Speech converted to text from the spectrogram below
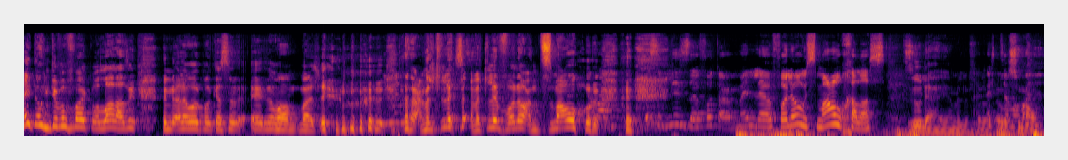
I don't give a fuck والله العظيم. إنه أنا أول بودكاست سوري إيه تمام. ماشي. عملت لي عملت لي follow عم تسمعوا. please فوت اعمل follow واسمعوا وخلاص. زولة هي اعمل له follow واسمعوا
